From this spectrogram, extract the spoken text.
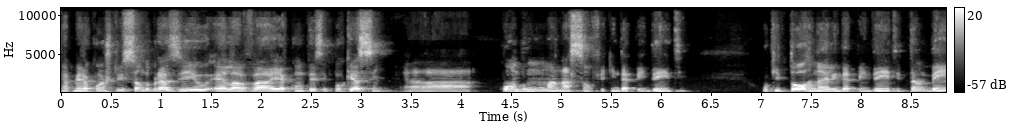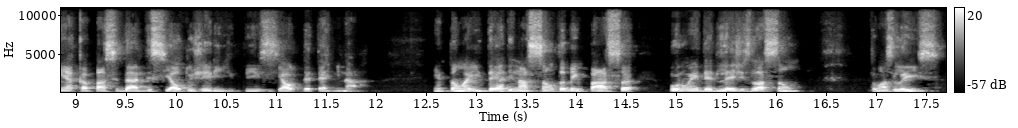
A primeira Constituição do Brasil, ela vai acontecer porque assim, a... quando uma nação fica independente, o que torna ela independente também é a capacidade de se autogerir, de se autodeterminar. Então, a ideia de nação também passa por uma ideia de legislação. Então, as leis.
